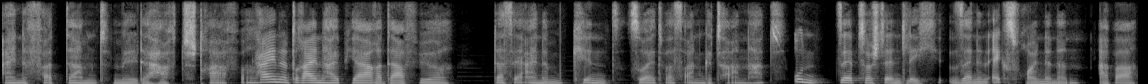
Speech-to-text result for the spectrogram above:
eine verdammt milde Haftstrafe. Keine dreieinhalb Jahre dafür, dass er einem Kind so etwas angetan hat. Und selbstverständlich seinen Ex-Freundinnen. Aber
